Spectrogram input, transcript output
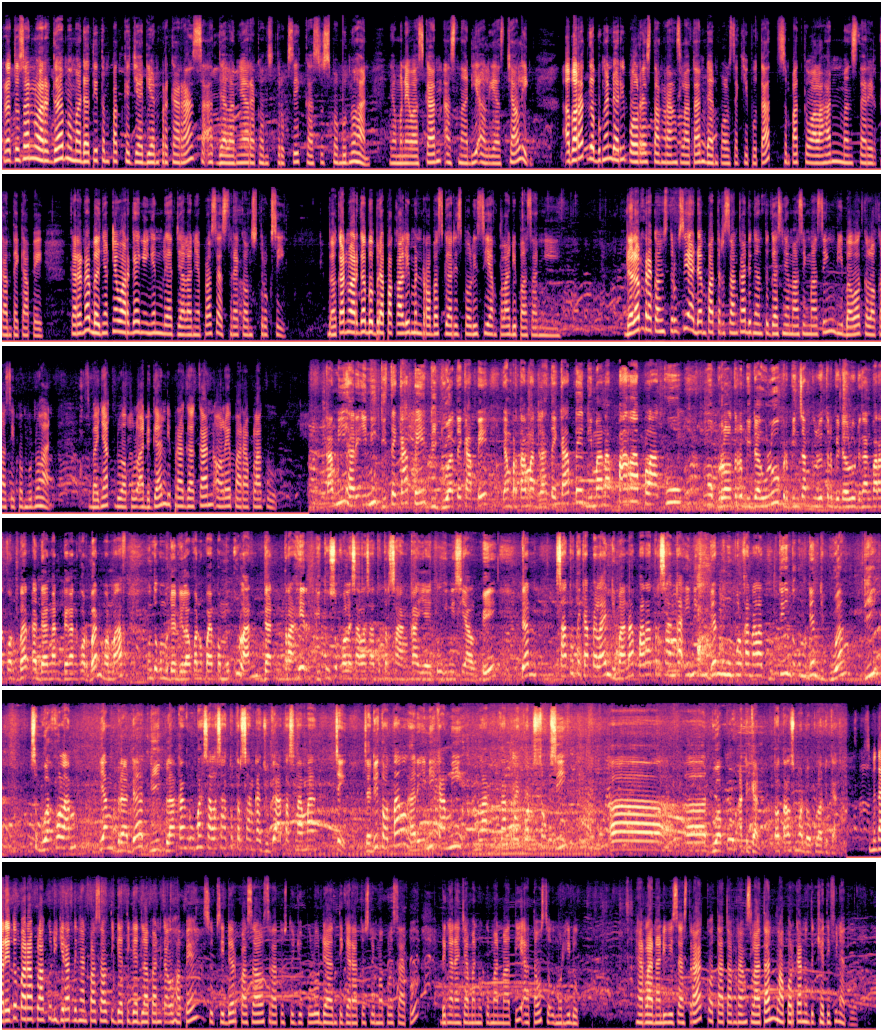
Ratusan warga memadati tempat kejadian perkara saat jalannya rekonstruksi kasus pembunuhan yang menewaskan Asnadi alias Caling. Aparat gabungan dari Polres Tangerang Selatan dan Polsek Ciputat sempat kewalahan mensterilkan TKP karena banyaknya warga yang ingin melihat jalannya proses rekonstruksi. Bahkan warga beberapa kali menerobos garis polisi yang telah dipasangi. Dalam rekonstruksi ada empat tersangka dengan tugasnya masing-masing dibawa ke lokasi pembunuhan. Sebanyak 20 adegan diperagakan oleh para pelaku. Kami hari ini di TKP, di dua TKP. Yang pertama adalah TKP di mana para pelaku ngobrol terlebih dahulu, berbincang dulu terlebih dahulu dengan para korban, eh, dengan dengan korban, mohon maaf, untuk kemudian dilakukan upaya pemukulan dan terakhir ditusuk oleh salah satu tersangka yaitu inisial B dan satu TKP lain di mana para tersangka ini kemudian mengumpulkan alat bukti untuk kemudian dibuang di sebuah kolam yang berada di belakang rumah salah satu tersangka juga atas nama C. Jadi total hari ini kami melakukan rekonstruksi uh, uh, 20 adegan, total semua 20 adegan. Sementara itu para pelaku dijerat dengan pasal 338 KUHP, subsidiar pasal 170 dan 351 dengan ancaman hukuman mati atau seumur hidup. Herlana Diwisastra, Kota Tangerang Selatan melaporkan untuk CTV Network.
